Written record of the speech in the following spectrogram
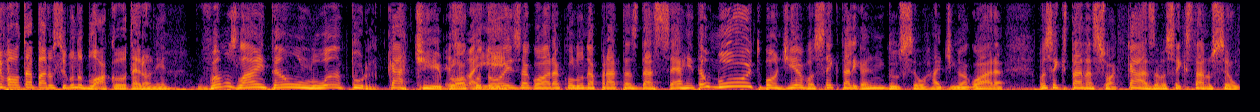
De volta para o segundo bloco, Tairone. Vamos lá então, Luan Turcati, bloco 2, agora a coluna Pratas da Serra. Então, muito bom dia, você que está ligando o seu radinho agora, você que está na sua casa, você que está no seu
